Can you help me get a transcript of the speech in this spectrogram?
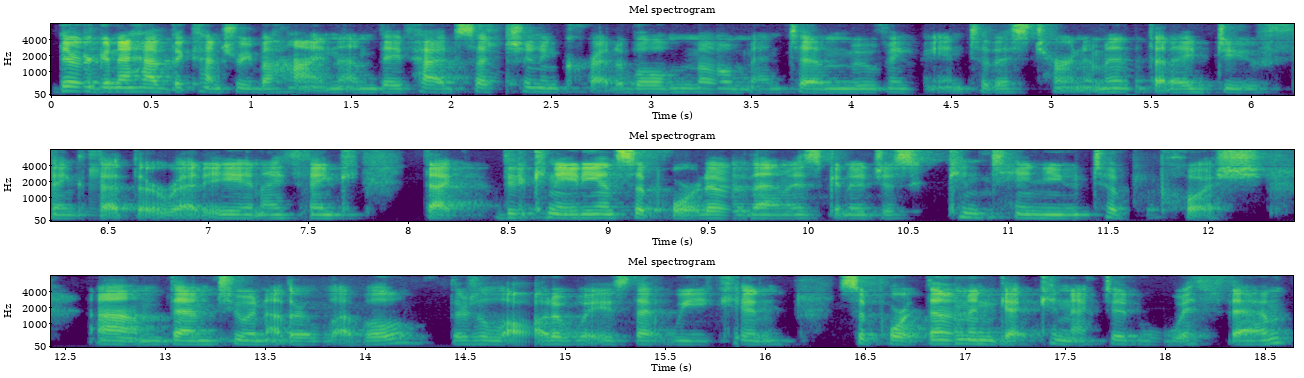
they're going to have the country behind them. They've had such an incredible momentum moving into this tournament that I do think that they're ready. And I think that the Canadian support of them is going to just continue to push um, them to another level. There's a lot of ways that we can support them and get connected with them.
